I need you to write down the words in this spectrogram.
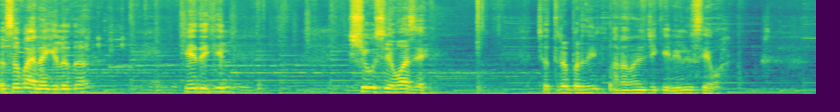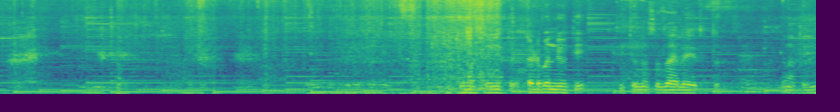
तसं पाहायला गेलं तर हे देखील शिवसेवाच आहे. छत्रपती महाराजांची केलेली सेवा. इथं तटबंदी होती. तिथून असं जायला येत होतं. पण आता ही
